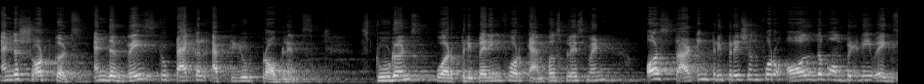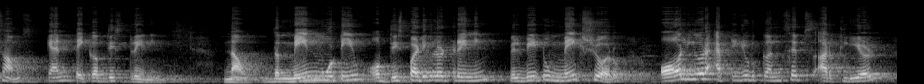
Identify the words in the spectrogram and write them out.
and the shortcuts and the ways to tackle aptitude problems. Students who are preparing for campus placement or starting preparation for all the competitive exams can take up this training. Now, the main motive of this particular training will be to make sure all your aptitude concepts are cleared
